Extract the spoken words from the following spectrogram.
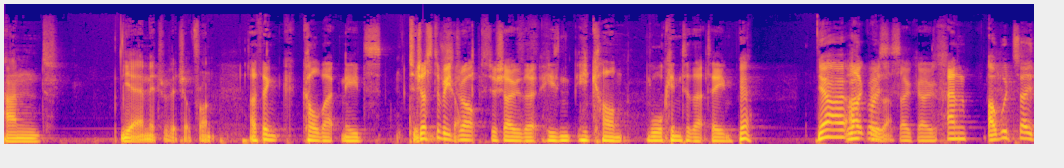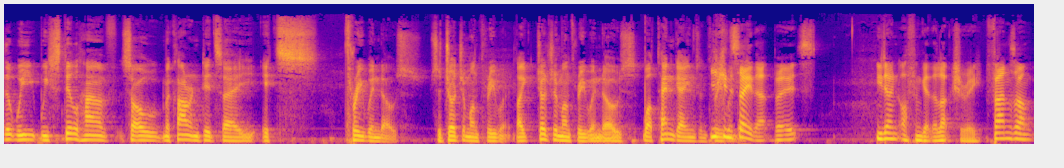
and yeah, Mitrovic up front. I think Colback needs To just to be shot. dropped to show that he's he can't walk into that team. Yeah, yeah. I, I Likewise, that. Sissoko, and I would say that we we still have. So McClaren did say it's three windows. So judge them on three, like judge them on three windows. Well, ten games and three you can windows. say that, but it's you don't often get the luxury. Fans aren't.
